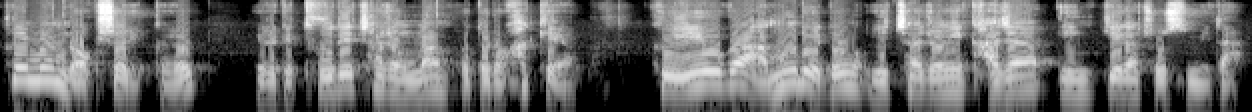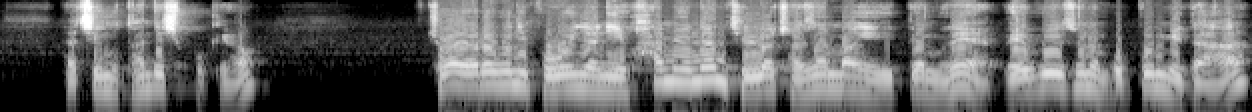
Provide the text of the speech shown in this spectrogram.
프리미엄 럭셔리급, 이렇게 두 대 차종만 보도록 할게요. 그 이유가 아무래도 이 차종이 가장 인기가 좋습니다. 자, 지금부터 한 대씩 볼게요. 저와 여러분이 보고 있는 이 화면은 딜러 전산망이기 때문에 외부에서는 못 봅니다.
